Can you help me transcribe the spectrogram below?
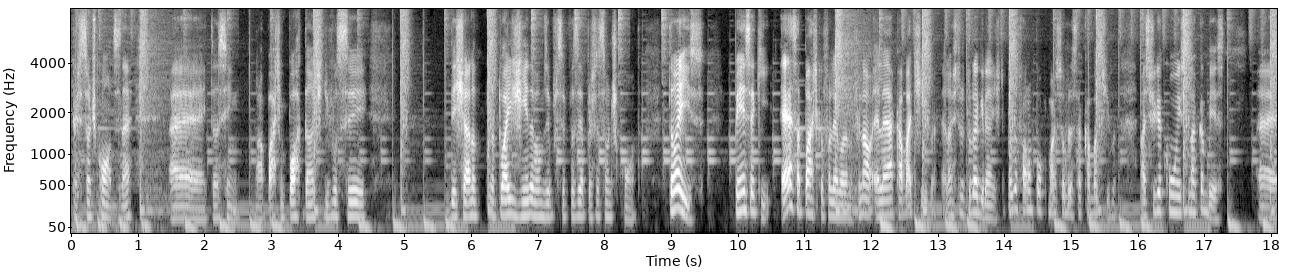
prestação de contas, né? É, então, assim, uma parte importante de você deixar no, na tua agenda, vamos dizer, para você fazer a prestação de conta. Então é isso. Pense aqui, essa parte que eu falei agora no final, ela é acabativa, ela é uma estrutura grande. Depois eu falo um pouco mais sobre essa acabativa, mas fica com isso na cabeça. É,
